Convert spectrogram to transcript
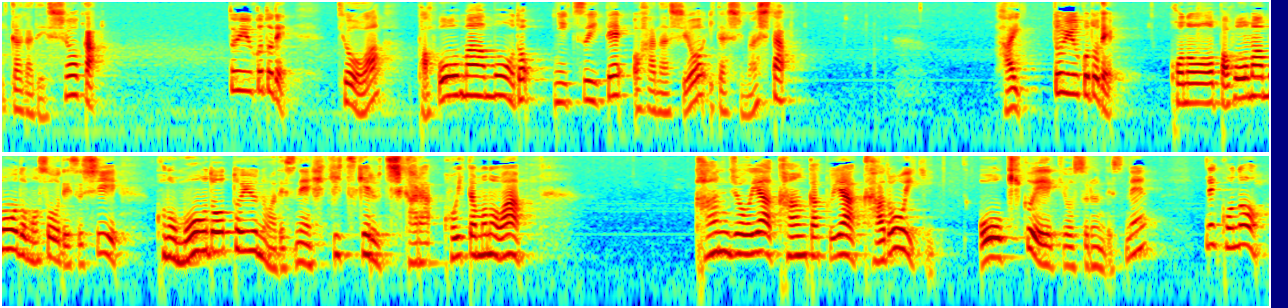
いかがでしょうかということで今日はパフォーマーモードについてお話をいたしました。はい。ということで、このパフォーマーモードもそうですし、このモードというのはですね、引きつける力、こういったものは、感情や感覚や可動域、大きく影響するんですね。で、この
